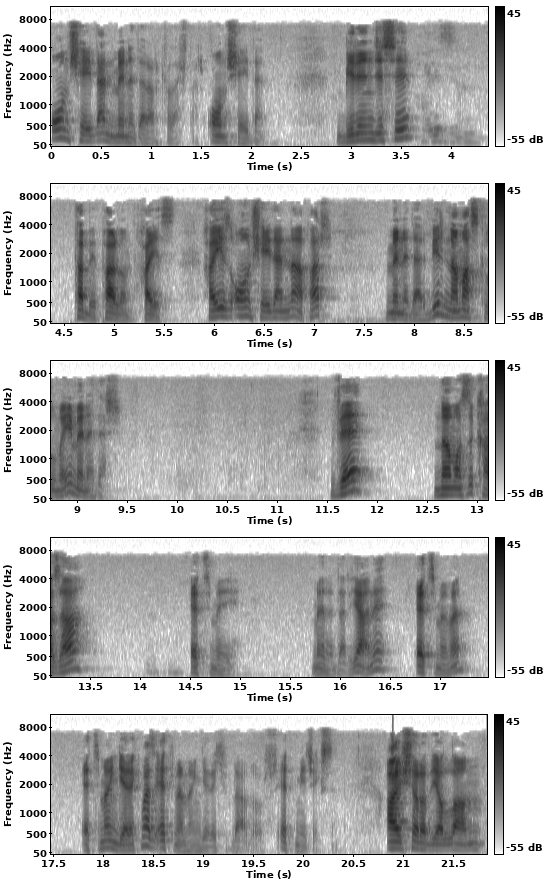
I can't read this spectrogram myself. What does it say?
10 şeyden men eder arkadaşlar. 10 şeyden. Birincisi, Hayız yani. tabi pardon hayız. Hayız 10 şeyden ne yapar? Men eder. Bir, namaz kılmayı men eder. Ve namazı kaza etmeyi men eder. Yani etmemen, etmen gerekmez, etmemen gerekir daha doğrusu. Etmeyeceksin. Ayşe radıyallahu anh'ın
